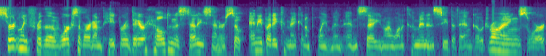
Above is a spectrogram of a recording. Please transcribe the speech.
certainly for the works of art on paper, they're held in a study center. So anybody can make an appointment and say, you know, I want to come in and see the Van Gogh drawings or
